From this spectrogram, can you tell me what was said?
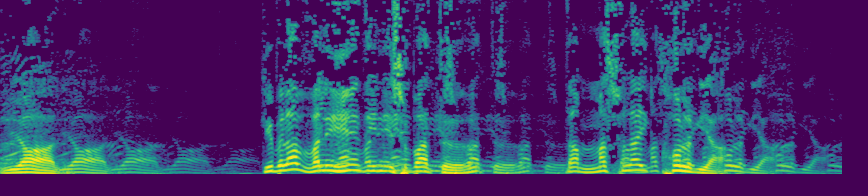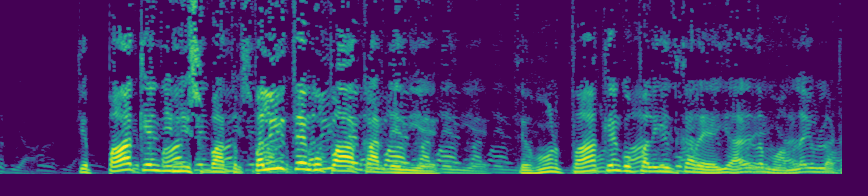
یا قبلہ ولی ہیں دی نسبت تا مسئلہ ہی کھل گیا۔ کہ پاکیں دی جی نسبت پلیتیں کو پاک کر دیں دیئے تے ہون پاکیں کو پلیت کرے، یار تو معاملہ ہی الٹ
